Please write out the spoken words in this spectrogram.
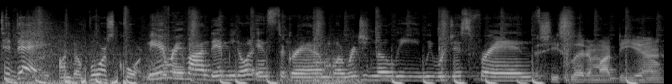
Today on Divorce Court. Me and Ravaun did meet on Instagram. Originally, we were just friends. She slid in my DM.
